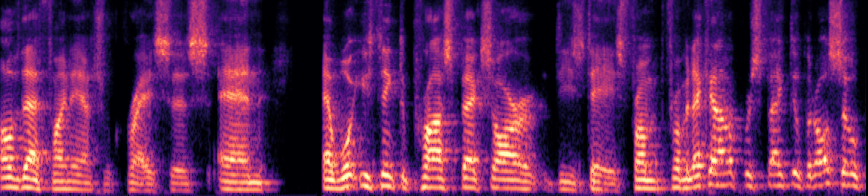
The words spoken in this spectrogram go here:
of that financial crisis and and what you think the prospects are these days from, from an economic perspective, but also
